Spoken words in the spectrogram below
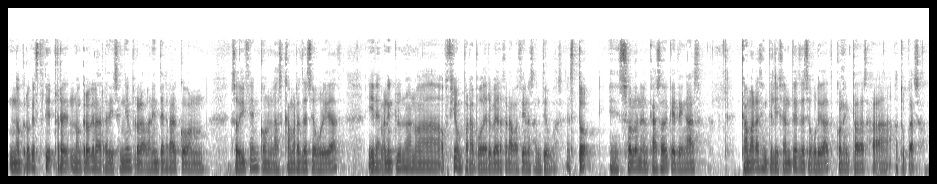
no creo que no creo que la rediseñen, pero la van a integrar con, eso dicen, con las cámaras de seguridad y le van a incluir una nueva opción para poder ver grabaciones antiguas. Esto eh, solo en el caso de que tengas cámaras inteligentes de seguridad conectadas a, tu casa.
